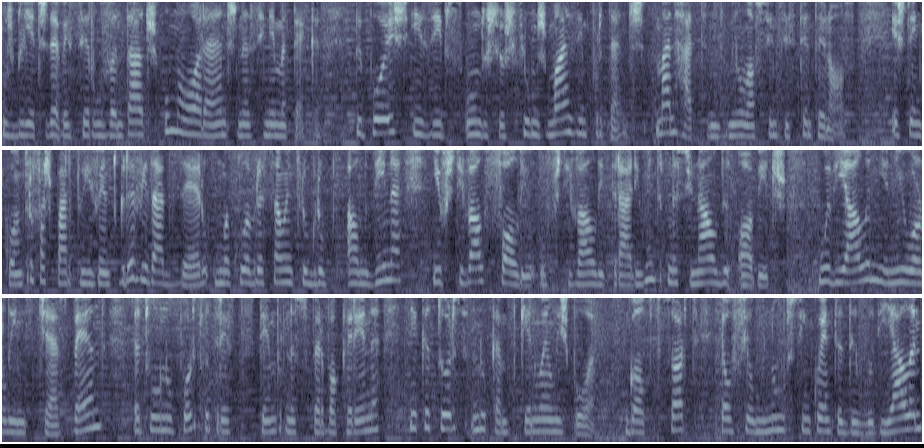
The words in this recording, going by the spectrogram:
Os bilhetes devem ser levantados uma hora antes na Cinemateca. Depois exibe-se um dos seus filmes mais importantes, Manhattan, de 1979. Este encontro faz parte do evento Gravidade Zero, uma colaboração entre o grupo Almedina e o Festival Fólio, o Festival Literário Internacional de Óbidos. Woody Allen e a New Orleans Jazz Band atuam no Porto a 13 de setembro na Superboc Arena e a 14 no Campo Pequeno em Lisboa. Golpe de Sorte é o filme número 50 de Woody Allen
